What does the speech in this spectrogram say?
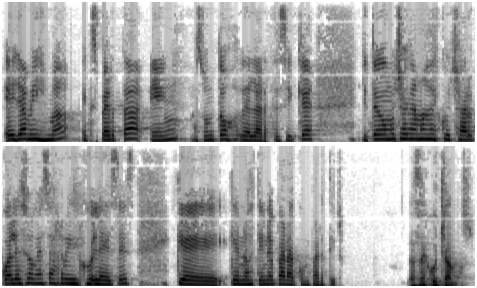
ella misma experta en asuntos del arte. Así que yo tengo muchas ganas de escuchar cuáles son esas ridiculeces que, que nos tiene para compartir. Las escuchamos.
